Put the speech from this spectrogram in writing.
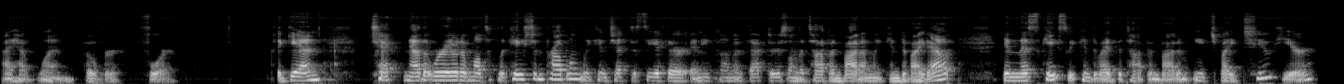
I have 1 over 4. Again, check, now that we're at a multiplication problem, we can check to see if there are any common factors on the top and bottom we can divide out. In this case, we can divide the top and bottom each by 2 here.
